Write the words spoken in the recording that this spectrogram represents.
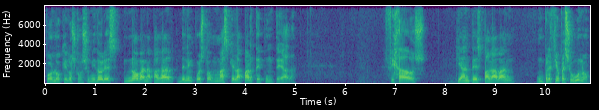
por lo que los consumidores no van a pagar del impuesto más que la parte punteada. Fijaos que antes pagaban un precio P 1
